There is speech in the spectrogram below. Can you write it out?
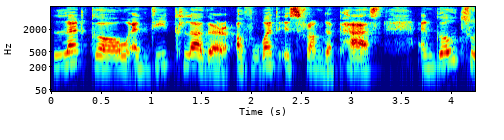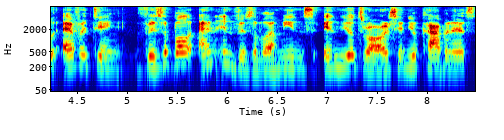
let go and declutter of what is from the past and go through everything visible and invisible. Means in your drawers, in your cabinets,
